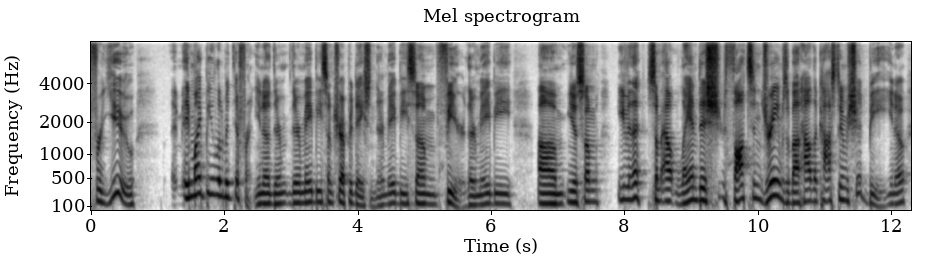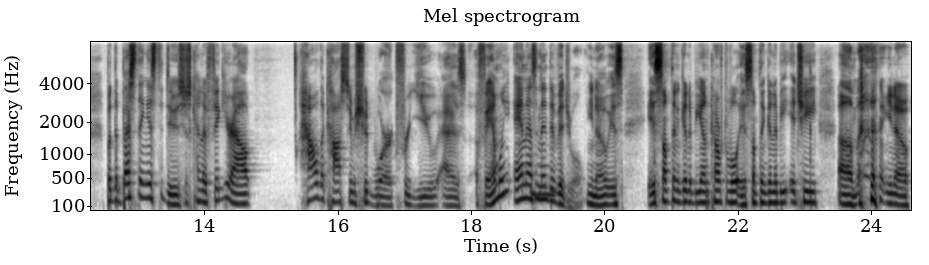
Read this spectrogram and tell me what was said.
for you it might be a little bit different. You know, there there may be some trepidation, there may be some fear, there may be um, you know, some even then, some outlandish thoughts and dreams about how the costume should be, you know. But the best thing is to do is just kind of figure out how the costume should work for you as a family and as an Mhm. individual. You know, is is something going to be uncomfortable? Is something going to be itchy? Um, you know,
